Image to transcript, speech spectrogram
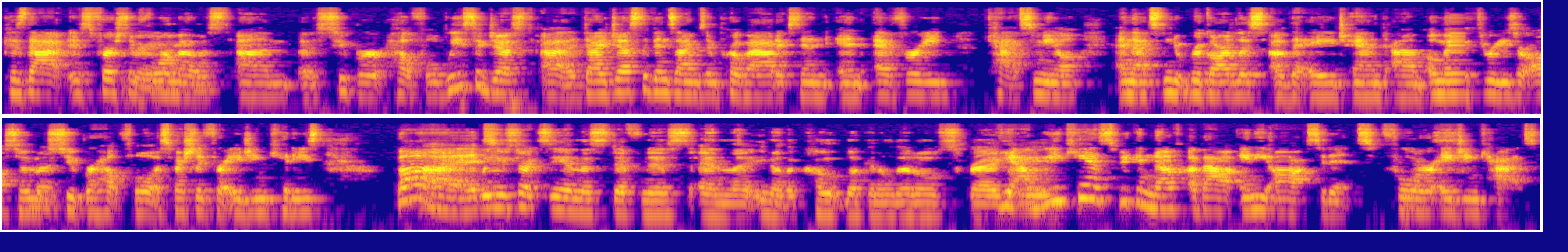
because that is first and Very foremost um, uh, super helpful, we suggest uh, digestive enzymes and probiotics in, in every cat's meal, and that's regardless of the age. And um, omega 3s are also right. super helpful, especially for aging kitties. But when you start seeing the stiffness and the you know the coat looking a little scraggy, yeah, we can't speak enough about antioxidants for yes. aging cats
